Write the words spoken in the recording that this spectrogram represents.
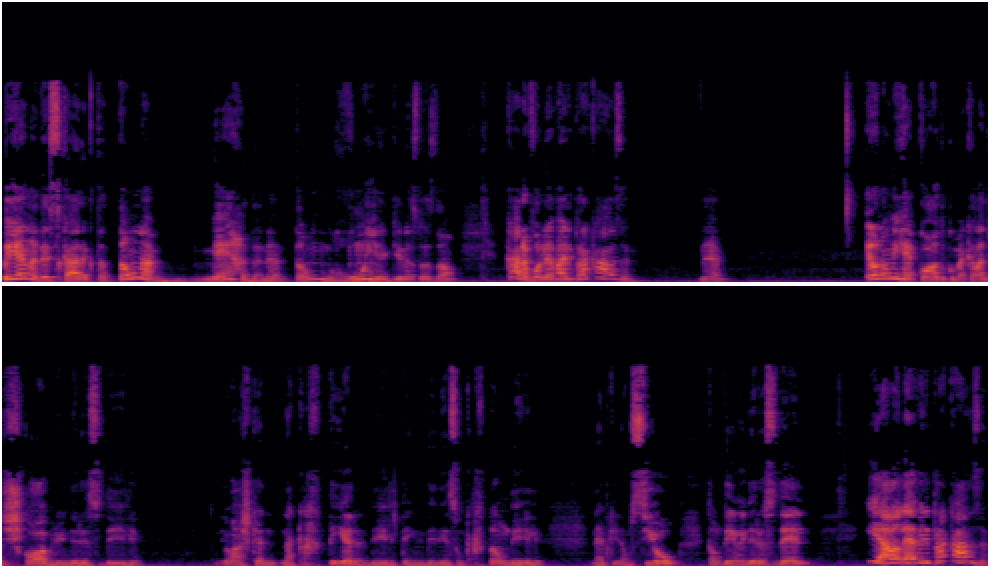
pena desse cara que tá tão na merda, né? Tão ruim aqui na situação. Cara, vou levar ele para casa, né? Eu não me recordo como é que ela descobre o endereço dele. Eu acho que é na carteira dele tem o endereço, um cartão dele, né? Porque ele é um CEO, então tem o endereço dele. E ela leva ele para casa.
